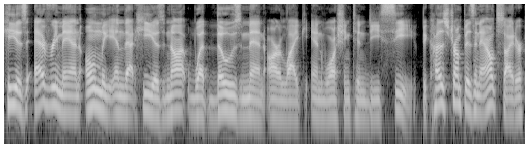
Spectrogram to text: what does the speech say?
He is every man only in that he is not what those men are like in Washington, D.C. Because Trump is an outsider,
